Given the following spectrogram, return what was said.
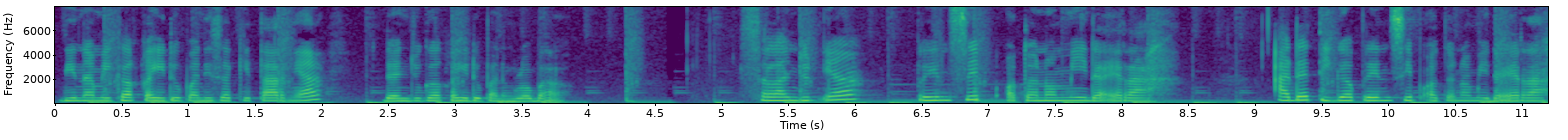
dinamika kehidupan di sekitarnya dan juga kehidupan global. Selanjutnya, prinsip otonomi daerah. Ada tiga prinsip otonomi daerah.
